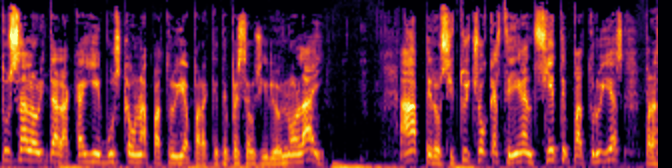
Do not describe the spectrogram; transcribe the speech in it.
tú sal ahorita a la calle y busca una patrulla para que te preste auxilio. No la hay. Ah, pero si tú chocas, te llegan siete patrullas para,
